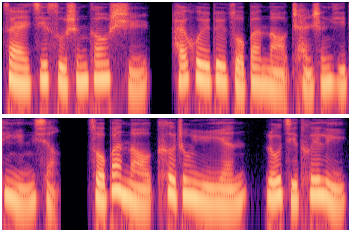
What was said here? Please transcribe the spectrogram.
在激素升高时，还会对左半脑产生一定影响。左半脑侧重语言、逻辑推理、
